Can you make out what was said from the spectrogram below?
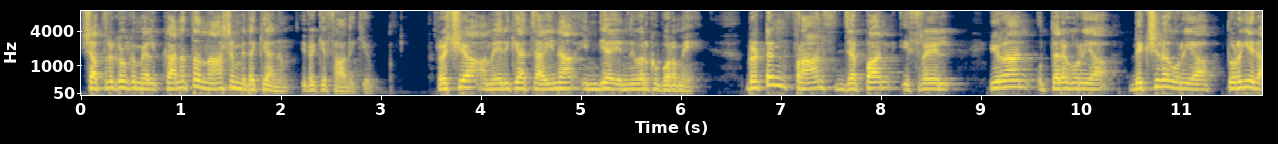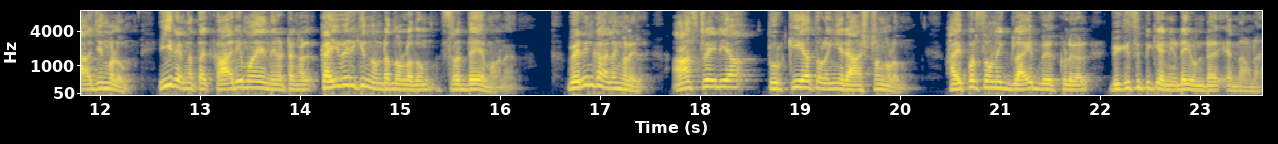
ശത്രുക്കൾക്ക് മേൽ കനത്ത നാശം വിതയ്ക്കാനും ഇവയ്ക്ക് സാധിക്കും. റഷ്യ അമേരിക്ക ചൈന ഇന്ത്യ എന്നിവർക്ക് പുറമെ Britain France Japan Israel Iran ഉത്തര കൊറിയ ദക്ഷിണ കൊറിയ തുടങ്ങിയ രാജ്യങ്ങളും ഈ രംഗത്ത് കാര്യമായ നേട്ടങ്ങൾ കൈവരിക്കുന്നുണ്ടെന്നുള്ളതും ശ്രദ്ധേയമാണ്. വരും കാലങ്ങളിൽ ആസ്ട്രേലിയ തുർക്കിയ തുടങ്ങിയ രാഷ്ട്രങ്ങളും ഹൈപ്പർസോണിക് ഗ്ലൈഡ് വെഹിക്കിളുകൾ വികസിപ്പിക്കാൻ ഇടയുണ്ട് എന്നാണ്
